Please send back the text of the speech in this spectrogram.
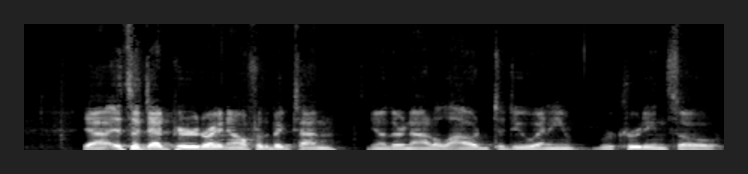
yeah, it's a dead period right now for the Big Ten you know they're not allowed to do any recruiting, so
